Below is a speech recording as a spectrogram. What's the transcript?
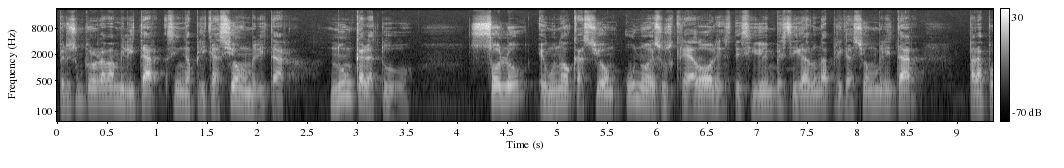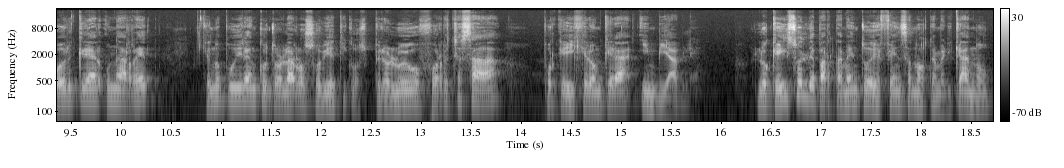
pero es un programa militar sin aplicación militar. Nunca la tuvo. Solo en una ocasión uno de sus creadores decidió investigar una aplicación militar para poder crear una red que no pudieran controlar los soviéticos, pero luego fue rechazada porque dijeron que era inviable. Lo que hizo el Departamento de Defensa norteamericano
